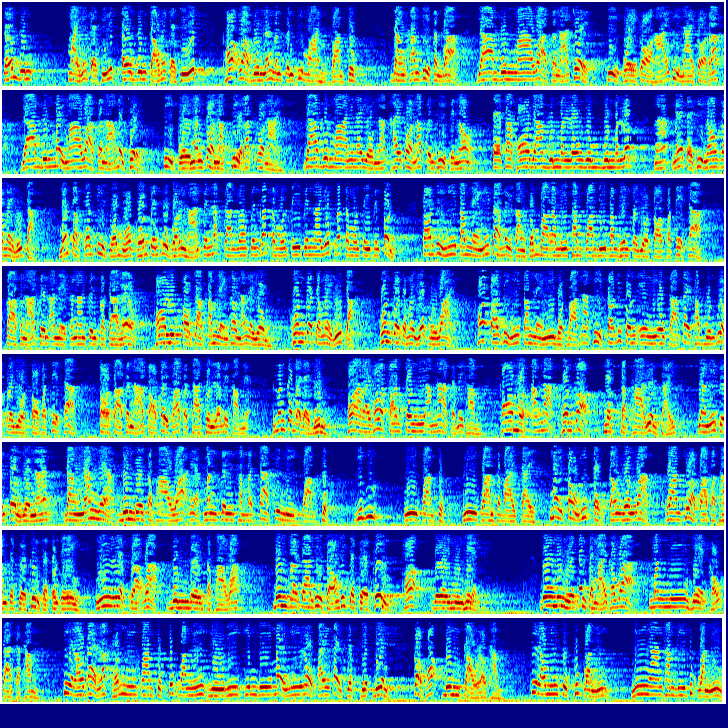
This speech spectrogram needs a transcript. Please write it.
เสริมบุญใหม่ให้แก่ชีวิต เติมบุญเก่าให้แก่ชีวิต เพราะว่าบุญนั้นมันเป็นที่มาแห่งความสุข ดังคำที่ท่านว่า ยามบุญมาวาสนาช่วย ที่ป่วยก็หายที่นายก็รัก ยามบุญไม่มาวาสนาไม่ช่วย ที่ป่วยมันก็หนักที่รักก็นาย ยามบุญมานี่นายโยมนะใครก็นับเป็นพี่เป็นน้อง แต่ถ้าพอยามบุญมันลงยุมบุญมันลดนะแม้แต่พี่น้องก็ไม่รู้จัก เหมือนกับคนที่สวมหัวโขนเป็นผู้บริหารเป็นนักการเมืองเป็นรัฐมนตรีเป็นนายกรัฐมนตรีเป็นต้น ตอนที่มีตำแหน่งนี้ถ้าไม่สั่งสมบารมีทำความดีบำเพ็ญประโยชน์ต่อประเทศชาติ ศาสนาเป็นอเนกอนันต์เป็นประการแล้ว พอหลุดออกจากตำแหน่งเท่านั้นเลยโยม คนก็จะไม่รู้จัก คนก็จะไม่ยกมือไหว้เพราะตอนที่มีตำแหน่งมีบทบาทหน้าที่ ตอนที่ตนเองมีโอกาสได้ทำบุญเพื่อประโยชน์ต่อประเทศชาติ ต่อศาสนาต่อไฟฟ้าประชาชนแล้วไม่ทำเนี่ย มันก็ไม่ได้บุญ เพราะอะไร เพราะว่าตอนตนมีอำนาจแต่ไม่ทำพอหมดอำนาจคนก็หมดศรัทธาเลื่อนใส อย่างนี้เป็นต้นโยมนะ ดังนั้นเนี่ย บุญโดยสภาวะเนี่ย มันเป็นธรรมชาติที่มีความสุข ยิ้มมีความสุข มีความสบายใจ ไม่ต้องวิตกกังวลว่าความชั่วปาปธรรมจะเกิดขึ้นแก่ตนเอง นี้เรียกว่าบุญโดยสภาวะ บุญประการที่สองที่จะเกิดขึ้น เพราะโดยมูลเหตุ โดยมูลเหตุนั่นก็หมายคำว่า มันมีเหตุของการกระทำที่เราได้รับผลมีความสุขทุกวันนี้อยู่ดีกินดีไม่มีโรคภัยไข้เจ็บเบียดเบียน ก็เพราะบุญเก่าเราทำที่เรามีสุขทุกวันนี้ มีงานทำดีทุกวันนี้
